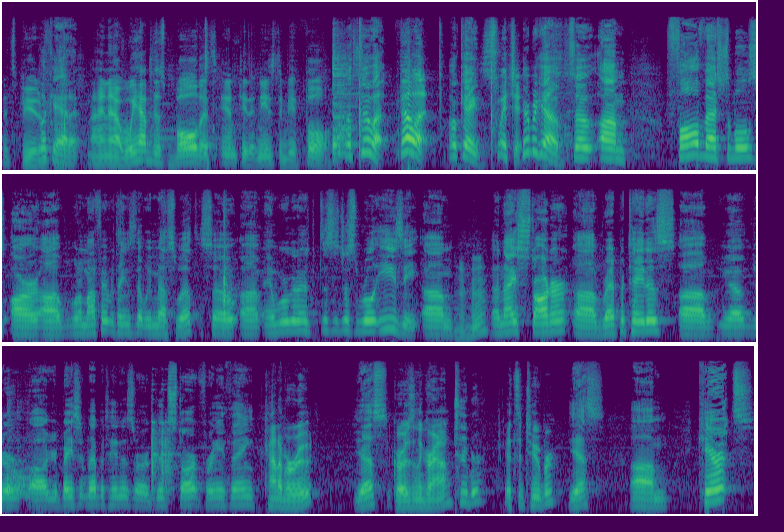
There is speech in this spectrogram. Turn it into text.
It's beautiful. Look at it. I know. We have this bowl that's empty that needs to be full. Let's do it. Fill it. Okay, Switch it. Here we go. So, um, fall vegetables are uh, one of my favorite things that we mess with. So, um, and we're gonna. This is just real easy. Um, Mm-hmm. A nice starter. Uh, red potatoes. Uh, you know, your uh, your basic red potatoes are a good start for anything. Kind of a root. Yes. Grows in the ground. Tuber. It's a tuber. Yes. Um, carrots.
